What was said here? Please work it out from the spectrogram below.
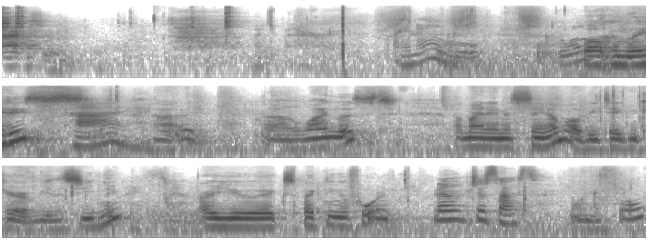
action. I know. Welcome, ladies. Hi. Hi. Uh, wine list. Uh, my name is Sam. I'll be taking care of you this evening. Are you expecting a fourth? No, just us. Wonderful.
